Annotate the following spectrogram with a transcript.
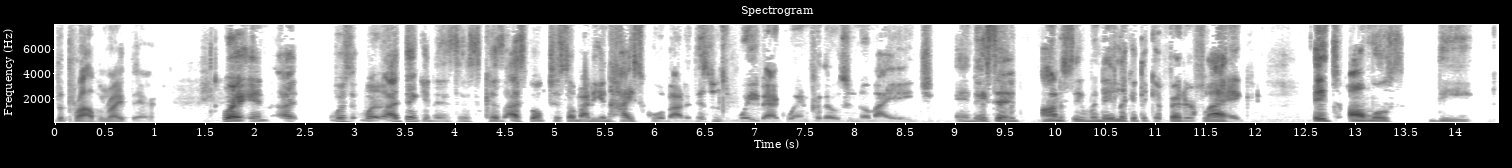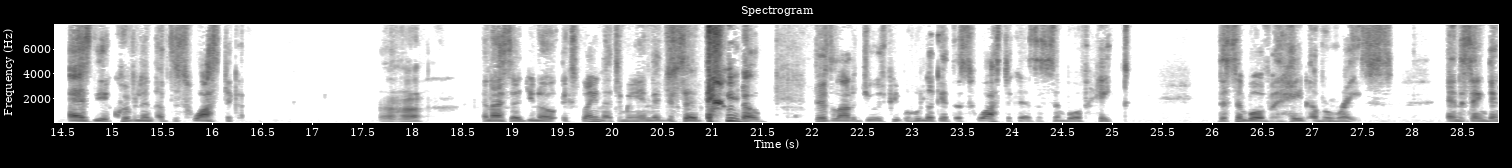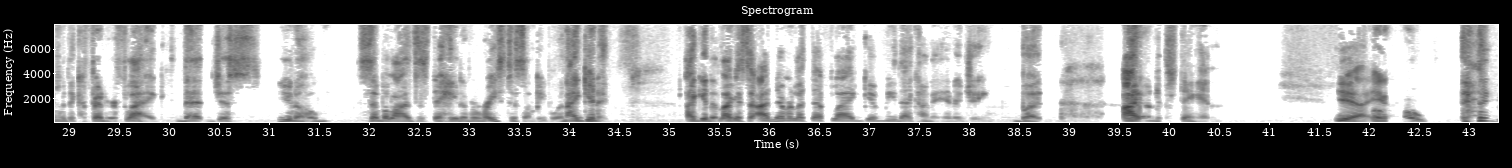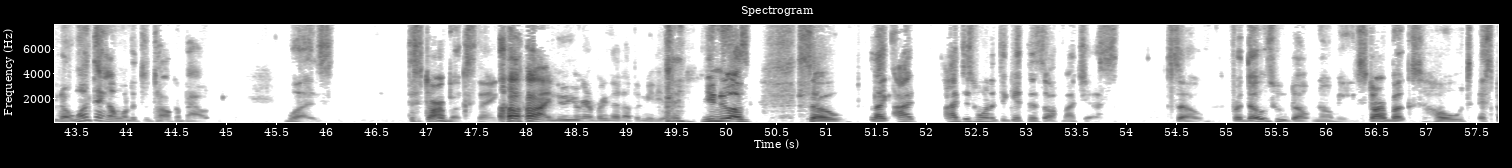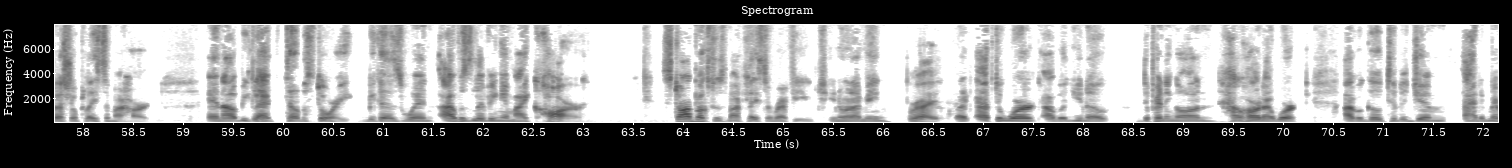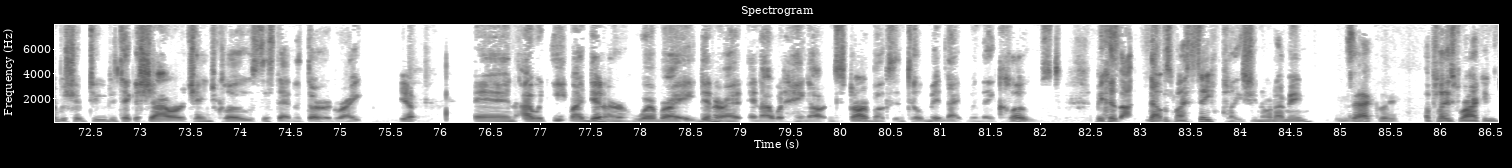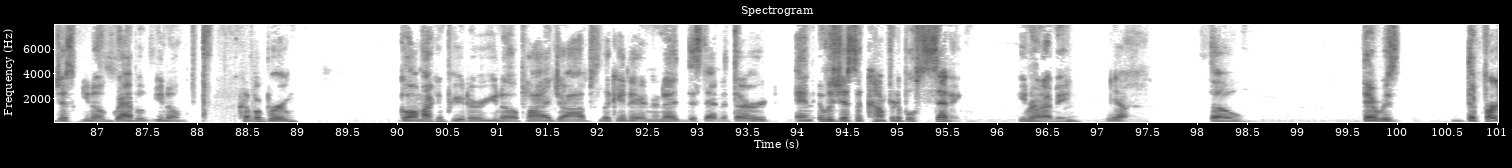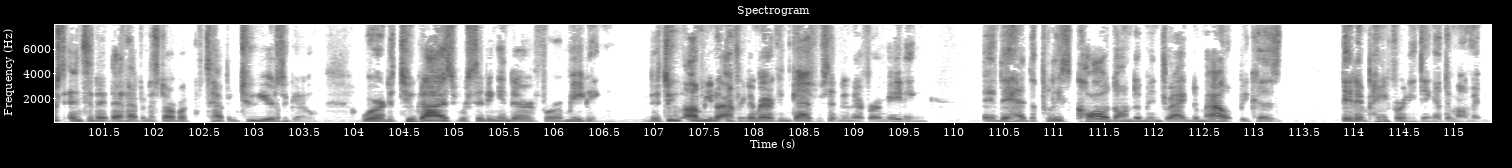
the problem right there. Right. And I was what I think it is is because I spoke to somebody in high school about it. This was way back when, for those who know my age. And they said, honestly, when they look at the Confederate flag, it's almost the as the equivalent of the swastika. Uh huh. And I said, you know, explain that to me. And they just said, you know, there's a lot of Jewish people who look at the swastika as a symbol of hate, the symbol of a hate of a race. And the same thing with the Confederate flag. That just, you know, symbolizes the hate of a race to some people. And I get it. I get it. Like I said, I never let that flag give me that kind of energy, but I understand. Yeah. Oh, oh, you know, one thing I wanted to talk about was the Starbucks thing. I knew you were gonna bring that up immediately. you knew I was so like I I just wanted to get this off my chest. So for those who don't know me, Starbucks holds a special place in my heart. And I'll be glad to tell the story because when I was living in my car, Starbucks was my place of refuge. You know what I mean? right. Like after work, I would, you know, depending on how hard I worked, I would go to the gym I had a membership to to take a shower, change clothes, this, that, and the third, right? Yep. And I would eat my dinner wherever I ate dinner at, and I would hang out in Starbucks until midnight when they closed because I, that was my safe place. You know what I mean? Exactly. A place where I can just, you know, grab a, you know, cup of brew, go on my computer, you know, apply jobs, look at the internet, this, that, and the third, and it was just a comfortable setting. You know what I mean? Yeah. So there was the first incident that happened at Starbucks happened two years ago, where the two guys were sitting in there for a meeting. The two, um, you know, African American guys were sitting in there for a meeting, and they had the police called on them and dragged them out because they didn't pay for anything at the moment.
